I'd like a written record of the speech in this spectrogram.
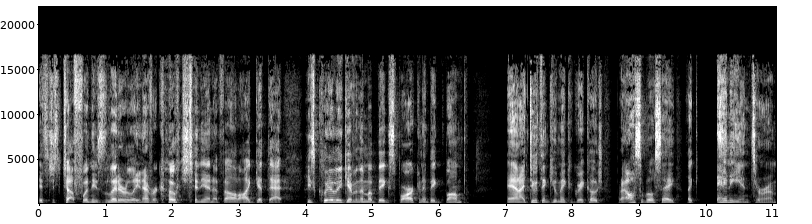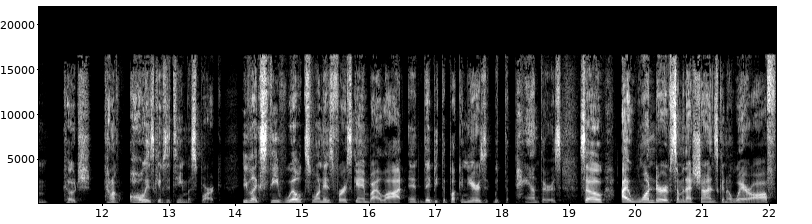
It's just tough when he's literally never coached in the NFL at all. I get that. He's clearly given them a big spark and a big bump. And I do think he'll make a great coach. But I also will say, like any interim coach kind of always gives a team a spark. Even like Steve Wilks won his first game by a lot, and they beat the Buccaneers with the Panthers. So I wonder if some of that shine's going to wear off.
